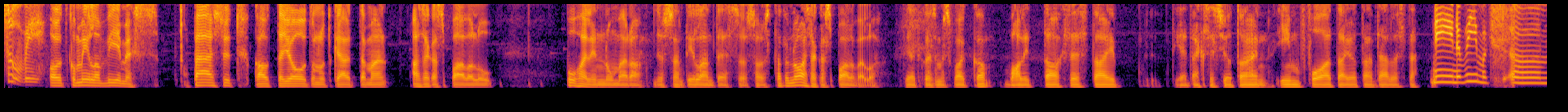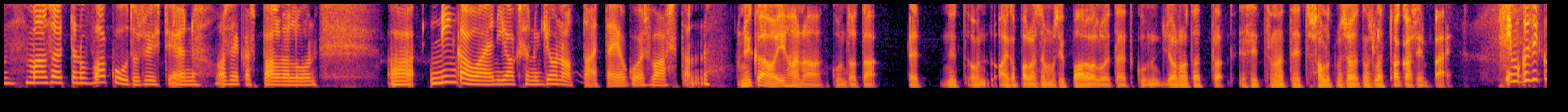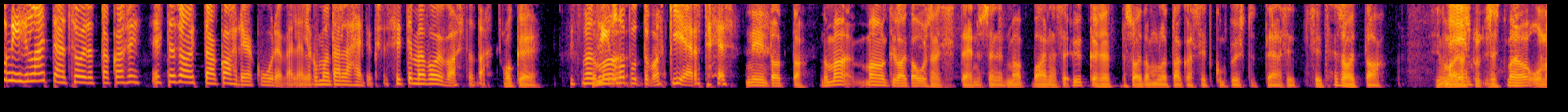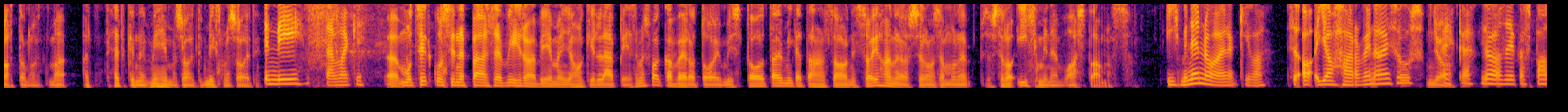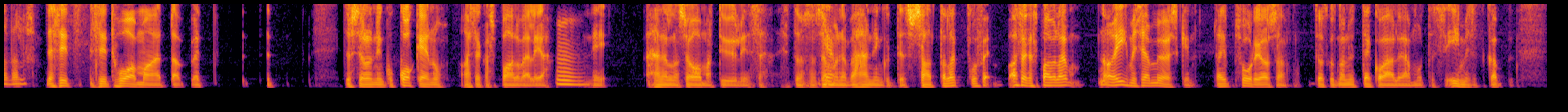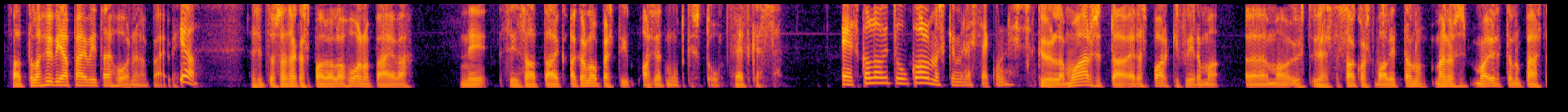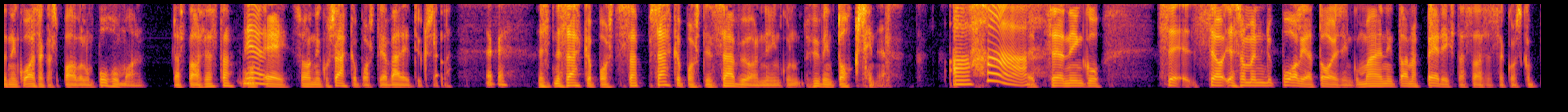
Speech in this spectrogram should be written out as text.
Suvi. Oletko milloin viimeksi päässyt kautta joutunut käyttämään asiakaspalvelu puhelinnumeroa jossain tilanteessa, jos olisi tarvinnut asiakaspalvelua? Tiedätkö esimerkiksi vaikka valittaaksesi tai tietääksesi jotain infoa tai jotain tällaista? Niin, no viimeksi ö, mä oon soittanut vakuutusyhtiön asiakaspalveluun. Ö, niin kauan en jaksanut jonottaa, että joku olisi vastannut. Nykyään on ihanaa, kun tota, et nyt on aika paljon semmoisia palveluita, että kun jonotat ja sitten sanot, että jos haluat, mä soitan sulle takaisinpäin. Niin, mutta kun, sit, kun niihin laittaa, että soita takaisin, niin sitten soittaa kahden ja kuuden välillä, kun mä oon täällä lähetyksessä. Sitten mä voin vastata. Okei. Okay. Sitten mä oon No mä- loputtomassa kierteessä. Niin totta. No mä, mä oon kyllä aika usein siis tehnyt sen, että mä painan se ykkösen, että soita mulle takaisin sit, kun pystytte ja sitten sit he soittaa. Sitten mä, oon Niin. joskus, sit mä oon unohtanut, että mä, että hetkinen, mihin mä soitin, miksi mä soitin. Niin, tämäkin. Mutta sitten kun sinne pääsee vihdoin viimein johonkin läpi, esimerkiksi vaikka verotoimistoon tai mikä tahansa on, niin se on ihana, jos siellä on semmoinen, jos siellä on ihminen vastaamassa. Ihminen on aina kiva. Se on, ja harvinaisuus Joo. ehkä, ja asiakaspalvelus. Ja sitten sit huomaa, että, että, Jos siellä on niin kokenut asiakaspalvelija, mm. niin hänellä on se oma tyylinsä. Sitten on semmoinen vähän niin kuin, että saattaa olla, kun asiakaspalvelija, no ihmisiä myöskin, tai suuri osa, jotkut on nyt tekoälyä, mutta siis ihmiset, jotka saattaa olla hyviä päiviä tai huonoja päiviä. Joo. Ja sitten jos asiakaspalvelu on huono päivä, niin siinä saattaa aika- nopeasti asiat mutkistuu hetkessä. Eskaloituu 30 sekunnissa. Kyllä, mua ärsyttää edes parkkifirma, mä oon yhdestä sakosta valittanut. Mä, en ole siis, mä oon yrittänyt päästä niin kuin asiakaspalvelun puhumaan tästä asiasta, mutta ei, se on niin kuin sähköpostien välityksellä. Okei. Okay. Ja sitten ne sähköposti, sä, sähköpostin sävy on niin kuin hyvin toksinen. Ahaa. Et se niin kuin, se, se on, ja se on mennyt puolia toisin, kun mä en niitä anna pediksi tässä asiassa, koska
